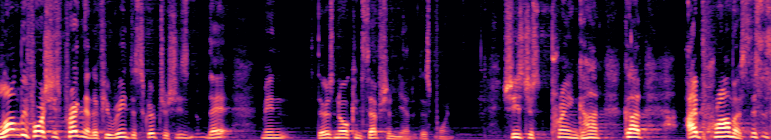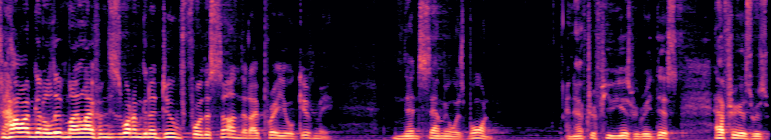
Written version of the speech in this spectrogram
long before she's pregnant. If you read the scripture, she's they, I mean, there's no conception yet at this point. She's just praying, God, God, I promise this is how I'm going to live my life, and this is what I'm going to do for the son that I pray you'll give me. And then Samuel was born. And after a few years, we read this. After he was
